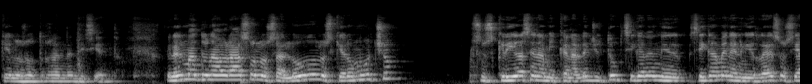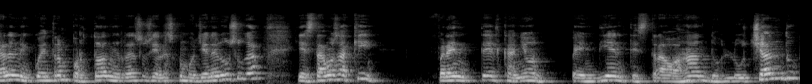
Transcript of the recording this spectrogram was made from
que los otros andan diciendo. les mando un abrazo, los saludo, los quiero mucho suscríbanse a mi canal de YouTube, síganme, en mis redes sociales, me encuentran por todas mis redes sociales como Jenner Usuga y estamos aquí, frente al cañón, pendientes, trabajando, luchando,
